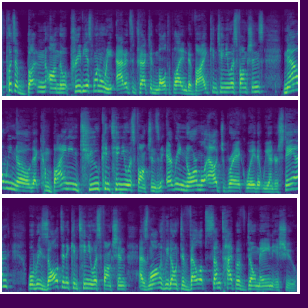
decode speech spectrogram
this puts a button on the previous one where we added, subtracted, multiplied, and divide continuous functions. Now we know that combining two continuous functions in every normal algebraic way that we understand will result in a continuous function as long as we don't develop some type of domain issue.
